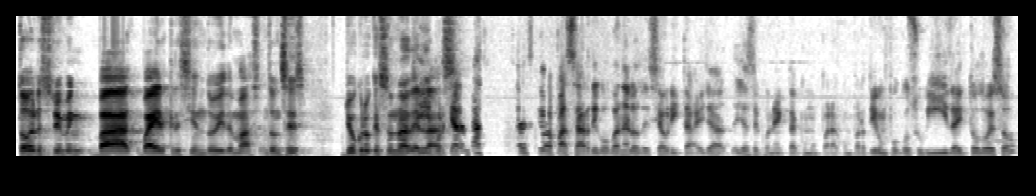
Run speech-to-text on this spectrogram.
todo el streaming va, va a ir creciendo y demás. Entonces, yo creo que es una de Sí, las... porque además, ¿sabes qué va a pasar? Digo, Vane lo decía ahorita, ella, ella se conecta como para compartir un poco su vida y todo eso,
